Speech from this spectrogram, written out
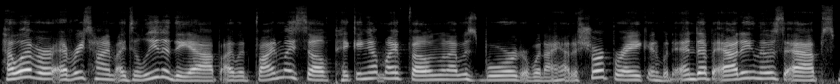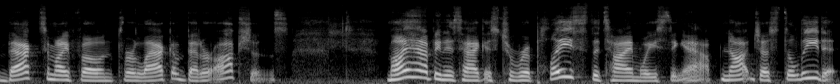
However, every time I deleted the app, I would find myself picking up my phone when I was bored or when I had a short break and would end up adding those apps back to my phone for lack of better options. My happiness hack is to replace the time wasting app, not just delete it.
